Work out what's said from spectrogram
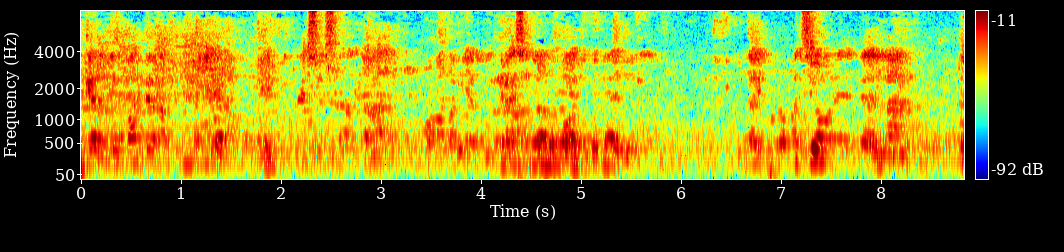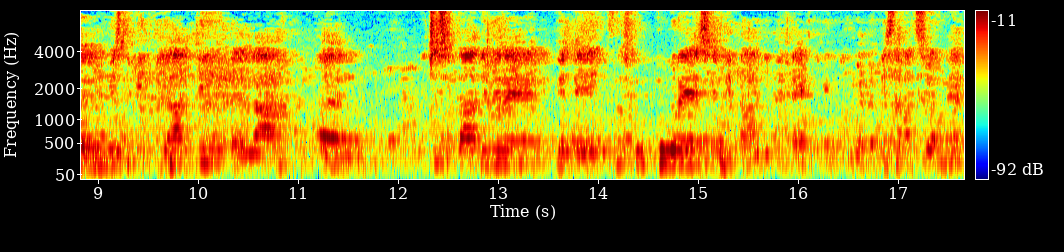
Eh, cercare di abbattere la frontiera che adesso è stata un po' una barriera d'ingresso della robotica, delle difficoltà di programmazione, degli investimenti alti, della eh, necessità di avere delle infrastrutture sia di tecniche che di installazione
